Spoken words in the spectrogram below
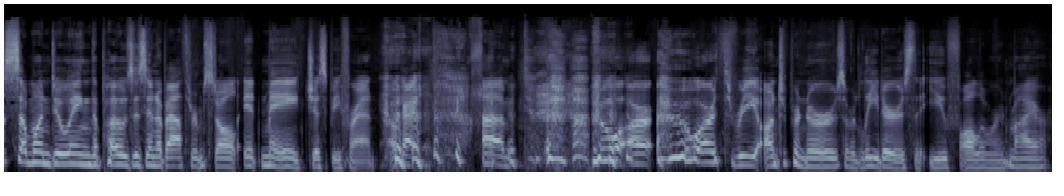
someone doing the poses in a bathroom stall, it may just be Fran. Okay. um, who are who are three entrepreneurs or leaders that you follow or admire?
